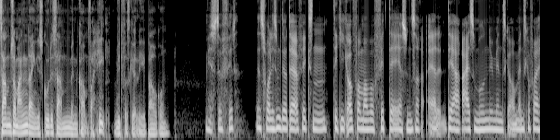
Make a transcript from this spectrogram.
sammen så mange, der egentlig skulle det samme, men kom fra helt vidt forskellige baggrunde? Jeg synes, det var fedt. Jeg tror ligesom, det var der, jeg fik sådan, det gik op for mig, hvor fedt det er, jeg synes, at det er at rejse mod nye mennesker og mennesker fra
